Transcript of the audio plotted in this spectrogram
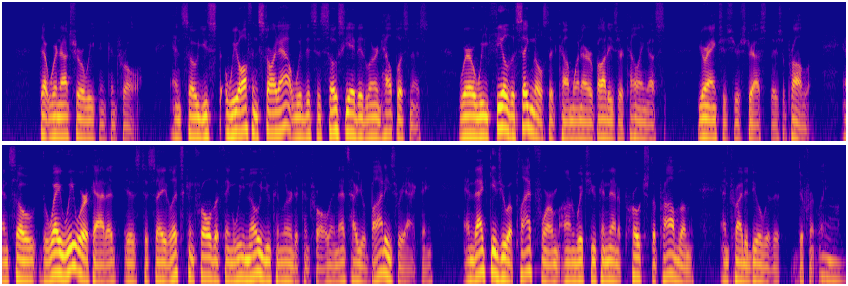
that we're not sure we can control. And so st- we often start out with this associated learned helplessness where we feel the signals that come when our bodies are telling us, you're anxious, you're stressed, there's a problem. And so the way we work at it is to say, let's control the thing we know you can learn to control, and that's how your body's reacting. And that gives you a platform on which you can then approach the problem and try to deal with it differently. Mm.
